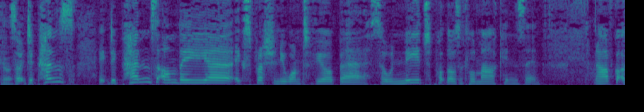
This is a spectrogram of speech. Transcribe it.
Yeah. So it depends. It depends on the uh, expression you want of your bear. So we need to put those little markings in. Now I've got a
